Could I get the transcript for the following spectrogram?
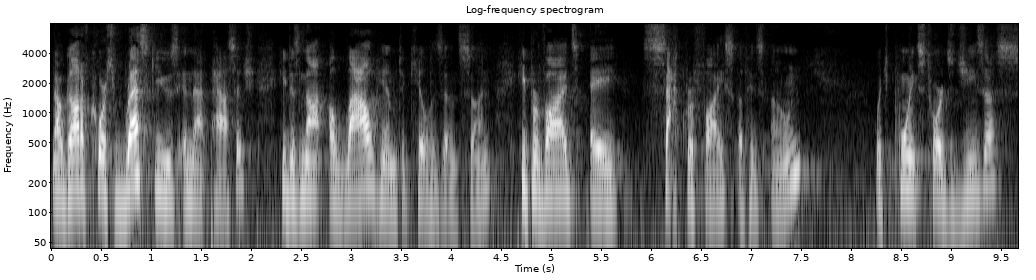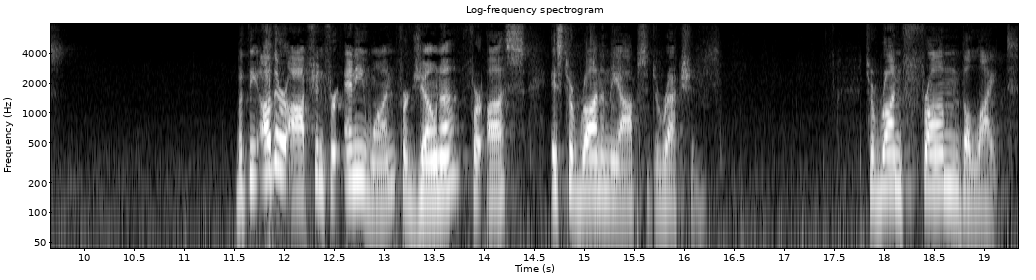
Now, God, of course, rescues in that passage. He does not allow him to kill his own son, he provides a sacrifice of his own, which points towards Jesus. But the other option for anyone, for Jonah, for us, is to run in the opposite direction. To run from the light.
